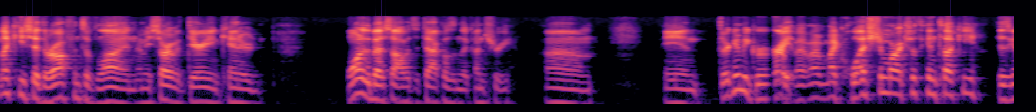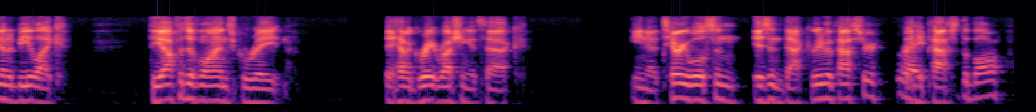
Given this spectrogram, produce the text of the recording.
And like you said, their offensive line. I mean, starting with Darian Kinnard, one of the best offensive tackles in the country. Um, and they're going to be great. My, my, question marks with Kentucky is going to be like the offensive line's great. They have a great rushing attack. You know, Terry Wilson isn't that great of a passer. Right. he passes the ball.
